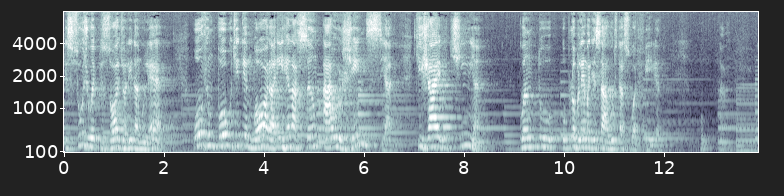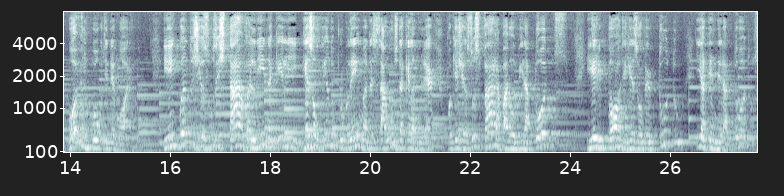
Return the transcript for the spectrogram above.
que surge o episódio ali da mulher, houve um pouco de demora em relação à urgência que Jairo tinha quanto o problema de saúde da sua filha. Houve um pouco de demora. E enquanto Jesus estava ali naquele resolvendo o problema da saúde daquela mulher, porque Jesus para para ouvir a todos, e ele pode resolver tudo e atender a todos.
